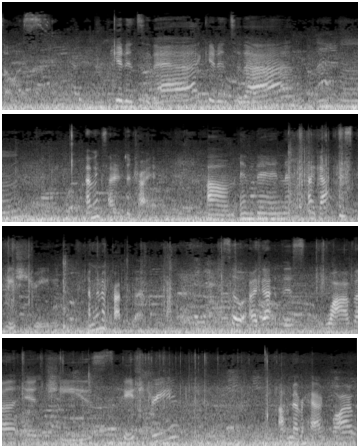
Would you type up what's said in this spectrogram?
so let's get into that, get into that. Mhm. I'm excited to try it. Um, and then I got this pastry. I'm gonna it up. So I got this guava and cheese pastry. I've never had guava.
